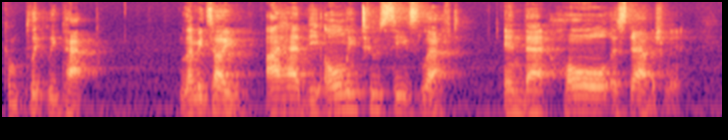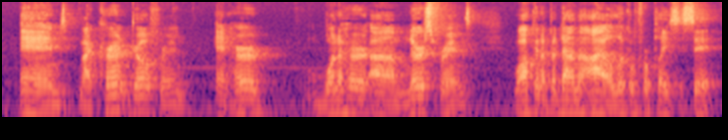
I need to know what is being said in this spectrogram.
completely packed. Let me tell you, I had the only two seats left in that whole establishment, and my current girlfriend and her one of her um, nurse friends walking up and down the aisle looking for a place to sit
